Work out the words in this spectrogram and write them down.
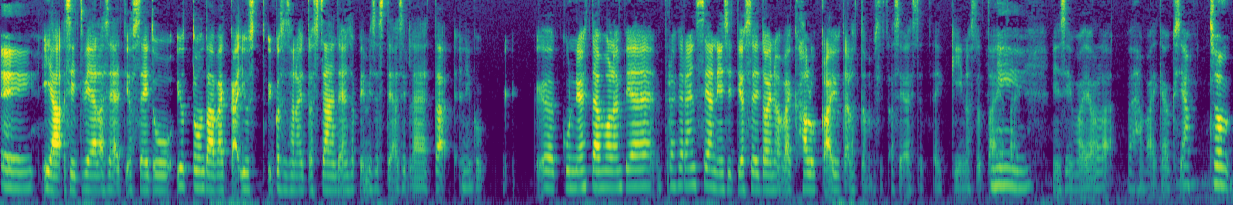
Ei. Ja sitten vielä se, että jos ei tule juttuun tai vaikka just, kun sä sanoit tuosta sääntöjen sopimisesta ja silleen, että niinku, kunnioittaa molempien preferenssiä, niin sitten jos ei toinen ole vaikka halukkaa jutella tuommoisista asioista, että ei kiinnosta tai niin. jotain, niin siinä voi olla vähän vaikeuksia. Se on,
